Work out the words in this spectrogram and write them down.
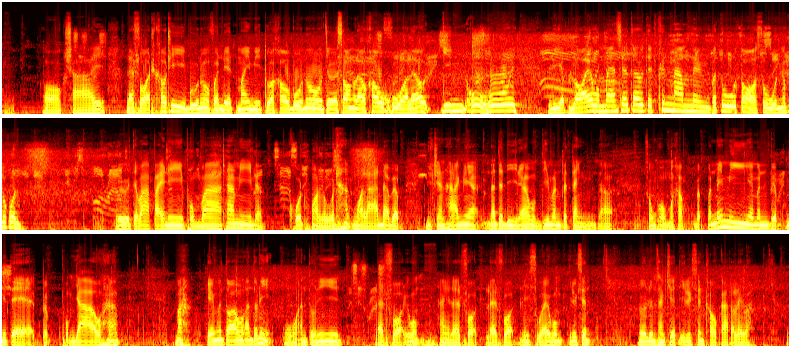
ออกซ้ายแรดฟอร์ดเข้าที่บูโน่เฟนเดสไม่มีตัวเข้าบูโน่เจอซ่องแล้วเข้าขัวแล้วยิงโอ้โห เรียบร้อยครับผมแมนเชสเตอร์ยูไนเต็ดขึ้นนำหนึ่งประตูต่อศูนย์ครับทุกคน เออจะว่าไปนี่ผมว่าถ้ามีแบบโค้ดหัวโลนหัวล้านอะแบบดิชันฮาร์กเนี่ยน่าจะดีนะครับผมที่มันไปแต่งอ่อทรงผมครับ แบบมันไม่มีไงมันแบบมีแต่แบบผมยาวนะครับ มาเกมกันต่อครับผมอันโตนี่โอ้อันโตนี่แรดฟอร์ดครับผมให้แรดฟอร์ดแรดฟอร์ดนี่สวยครับผมอิเล็กเซนเออลืมสังเกตอิเล็กเซนเขาการ์ดอะไรวะ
